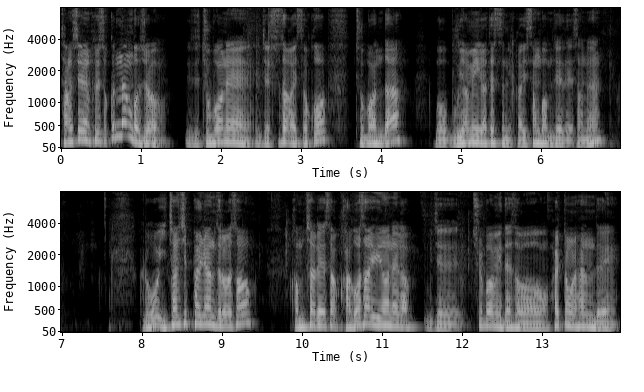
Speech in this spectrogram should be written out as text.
당시에는 그래서 끝난 거죠. 이제 두 번의 이제 수사가 있었고 두 번 다 뭐 무혐의가 됐으니까 이 성범죄에 대해서는 그리고 2018년 들어서 검찰에서 과거사위원회가 이제 출범이 돼서 활동을 하는데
